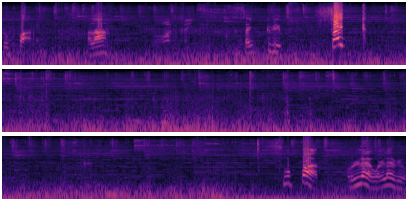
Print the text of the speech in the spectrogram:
ಸೂಪರ್ ಅಲ್ಲ? ಸೈಕ್. ವ್ಯೂ ಸೈಕ್ ಸೂಪರ್ ಒಳ್ಳೆ ಒಳ್ಳೆ ವ್ಯೂ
